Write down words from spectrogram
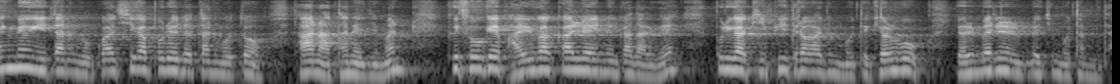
생명이 있다는 것과 씨가 뿌려졌다는 것도 다 나타내지만 그 속에 바위가 깔려있는 까닭에 뿌리가 깊이 들어가지 못해 결국 열매를 맺지 못합니다.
